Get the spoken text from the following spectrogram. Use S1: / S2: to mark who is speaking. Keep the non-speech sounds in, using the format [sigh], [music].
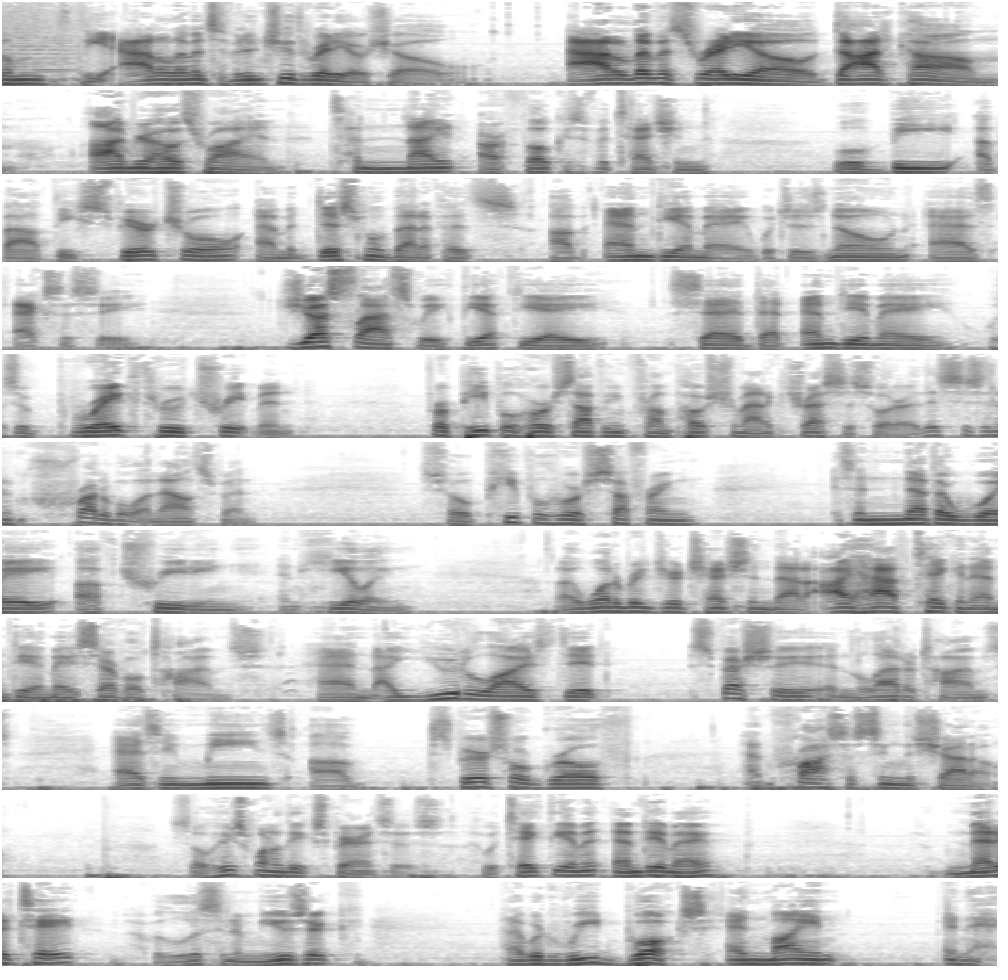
S1: welcome to the Outer Limits of Truth Radio Show. OuterLimitsRadio.com. I'm your host, Ryan. Tonight, our focus of attention will be about the spiritual and medicinal benefits of MDMA, which is known as ecstasy. Just last week, the FDA said that MDMA was a breakthrough treatment for people who are suffering from post traumatic stress disorder. This is an incredible announcement. So, people who are suffering is another way of treating and healing. I want to bring to your attention that I have taken MDMA several times, and I utilized it, especially in the latter times, as a means of spiritual growth and processing the shadow. So here's one of the experiences. I would take the MDMA, meditate, I would listen to music, and I would read books, and my and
